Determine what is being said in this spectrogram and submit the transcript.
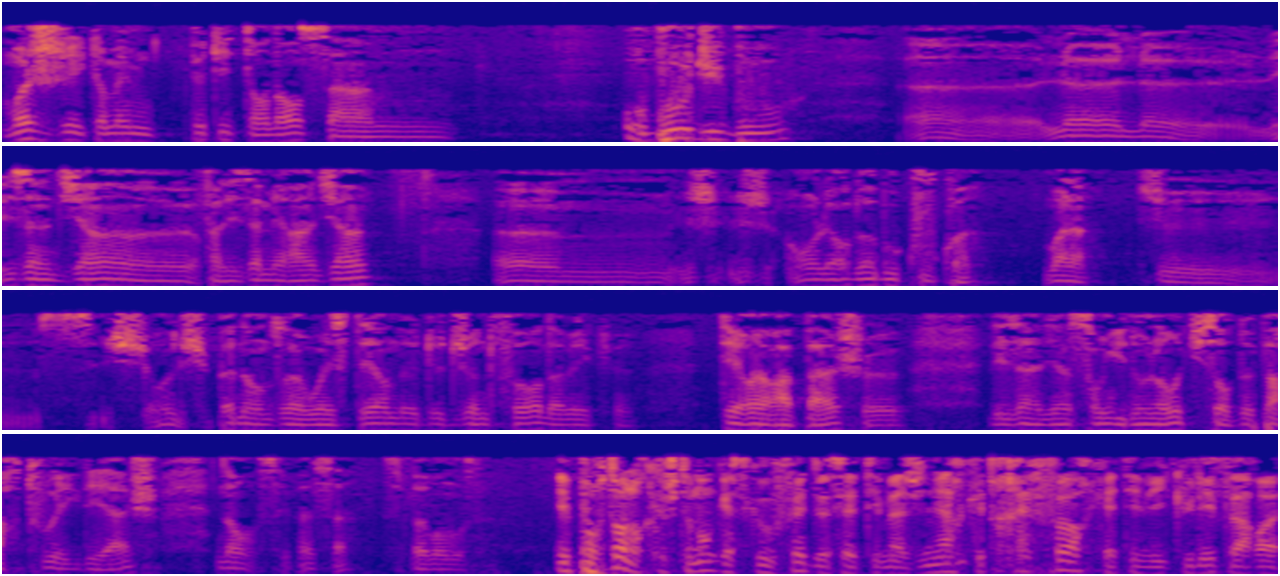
Moi, j'ai quand même une petite tendance à, au bout du bout, euh, le, les Indiens, euh, enfin les Amérindiens, euh, on leur doit beaucoup, quoi. Voilà. Je, je, suis pas dans un western de John Ford avec Terreur Apache, les Indiens sanguinolents qui sortent de partout avec des haches. Non, c'est pas ça. C'est pas vraiment ça. Et pourtant, alors que justement, qu'est-ce que vous faites de cet imaginaire qui est très fort, qui a été véhiculé par euh,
